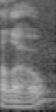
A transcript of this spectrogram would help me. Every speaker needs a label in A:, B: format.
A: Hello?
